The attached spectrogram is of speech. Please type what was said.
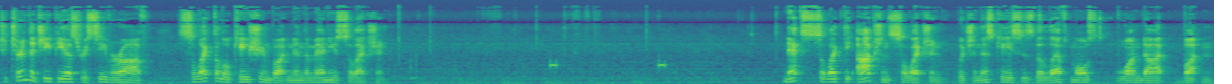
To turn the GPS receiver off, select the location button in the menu selection. Next, select the options selection, which in this case is the leftmost one dot button.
